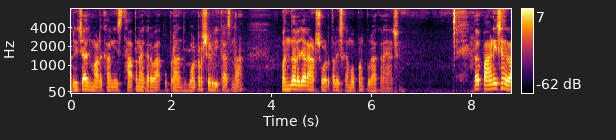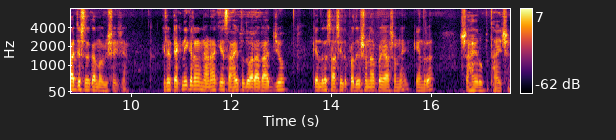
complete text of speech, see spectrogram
રિચાર્જ માળખાની સ્થાપના કરવા ઉપરાંત વોટરશેડ વિકાસના પંદર હજાર આઠસો અડતાલીસ કામો પણ પૂરા કરાયા છે. હવે પાણી છે ને રાજ્ય સરકારનો વિષય છે. એટલે ટેકનિકલ અને નાણાકીય સહાયતો દ્વારા રાજ્યો, કેન્દ્ર શાસિત પ્રદેશોના પ્રયાસોને કેન્દ્ર સહાયરૂપ થાય છે.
